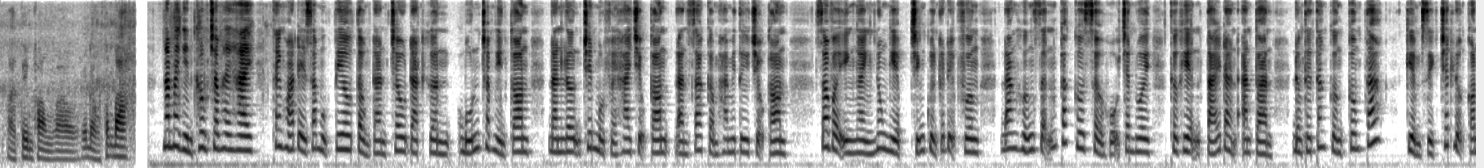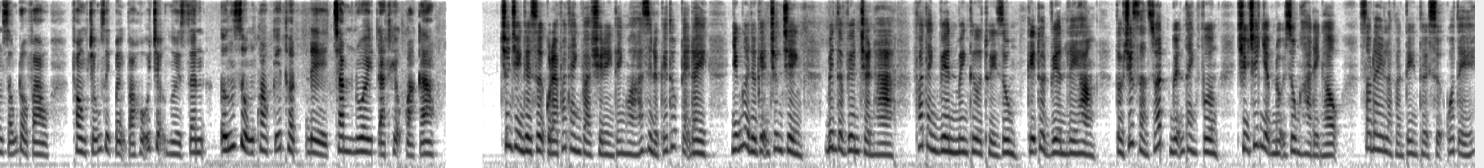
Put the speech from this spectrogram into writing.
và tiêm phòng vào cái đầu tháng 3. Năm 2022, Thanh Hóa đề ra mục tiêu tổng đàn trâu đạt gần 400.000 con, đàn lợn trên 1,2 triệu con, đàn gia cầm 24 triệu con. Do vậy, ngành nông nghiệp, chính quyền các địa phương đang hướng dẫn các cơ sở hộ chăn nuôi thực hiện tái đàn an toàn, đồng thời tăng cường công tác kiểm dịch chất lượng con giống đầu vào, phòng chống dịch bệnh và hỗ trợ người dân ứng dụng khoa học kỹ thuật để chăm nuôi đạt hiệu quả cao. Chương trình thời sự của Đài Phát thanh và Truyền hình Thanh Hóa xin được kết thúc tại đây. Những người thực hiện chương trình: biên tập viên Trần Hà, phát thanh viên Minh Thư Thủy Dung, kỹ thuật viên Lê Hằng, tổ chức sản xuất Nguyễn Thanh Phương, chịu trách nhiệm nội dung Hà Đình Hậu. Sau đây là phần tin thời sự quốc tế.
